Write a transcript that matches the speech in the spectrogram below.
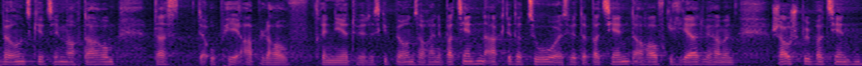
Bei uns geht es eben auch darum, dass der OP-Ablauf trainiert wird. Es gibt bei uns auch eine Patientenakte dazu. Es wird der Patient auch aufgeklärt. Wir haben einen Schauspielpatienten.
